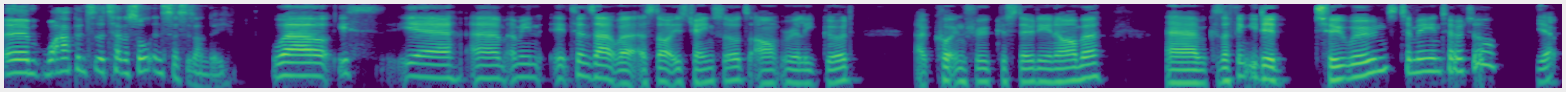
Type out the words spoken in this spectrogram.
um, what happened to the ten assault intercessors, Andy? Well, it's yeah. Um, I mean, it turns out that Astartes chainswords aren't really good at cutting through custodian armor. Because um, I think you did two wounds to me in total. Yep.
